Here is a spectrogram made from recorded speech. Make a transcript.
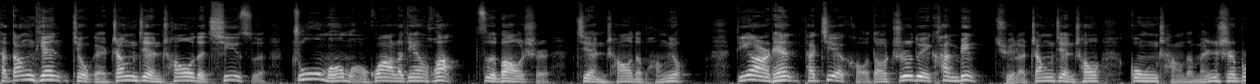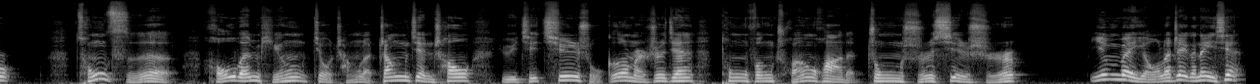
他当天就给张建超的妻子朱某某挂了电话，自曝是建超的朋友。第二天，他借口到支队看病去了张建超工厂的门市部。从此，侯文平就成了张建超与其亲属哥们之间通风传话的忠实信使。因为有了这个内线，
